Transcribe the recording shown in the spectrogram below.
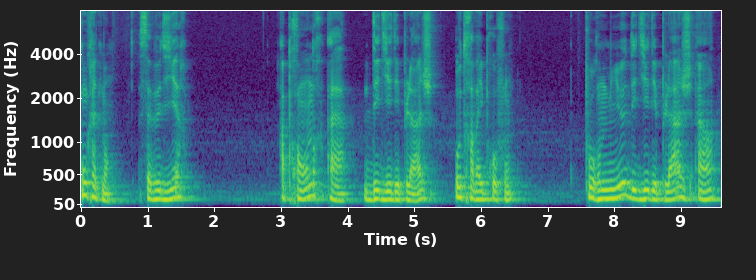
Concrètement, ça veut dire apprendre à dédier des plages au travail profond pour mieux dédier des plages à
